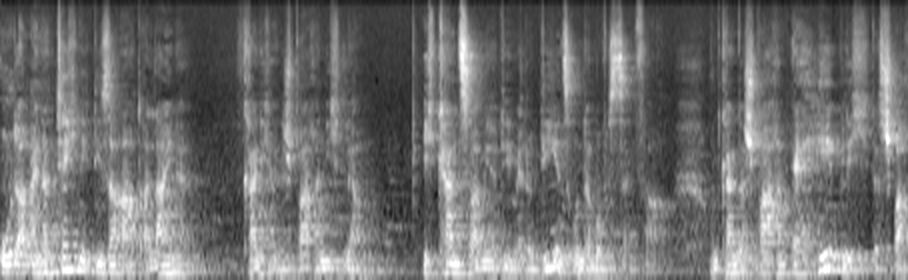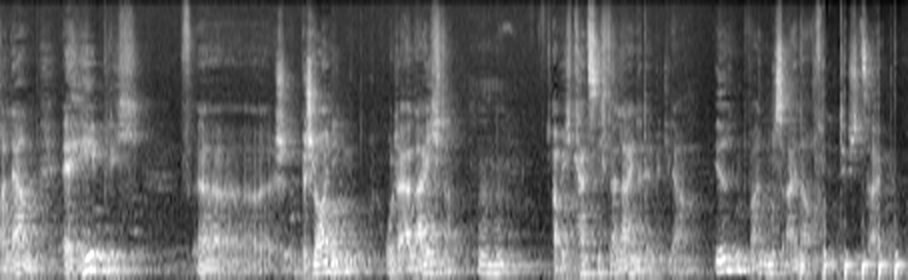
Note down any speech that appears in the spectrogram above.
oder einer Technik dieser Art alleine kann ich eine Sprache nicht lernen. Ich kann zwar mir die Melodie ins Unterbewusstsein fahren und kann das Sprachen erheblich, das Sprachlernen erheblich äh, beschleunigen oder erleichtern. Mhm. Aber ich kann es nicht alleine damit lernen. Irgendwann muss einer auf den Tisch zeigen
